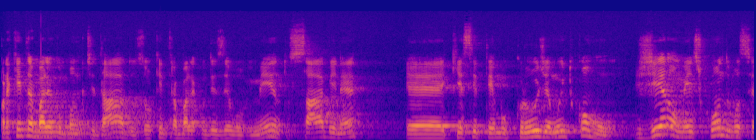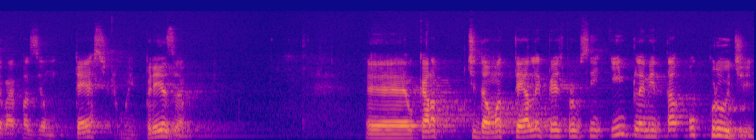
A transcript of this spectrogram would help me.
Para quem trabalha com banco de dados ou quem trabalha com desenvolvimento, sabe né, é, que esse termo CRUD é muito comum. Geralmente, quando você vai fazer um teste uma empresa, é, o cara te dá uma tela e pede para você implementar o CRUD.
